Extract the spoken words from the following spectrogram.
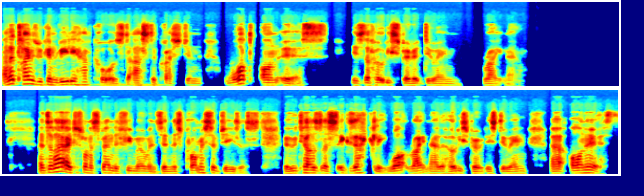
And at times we can really have cause to ask the question what on earth is the Holy Spirit doing right now? And tonight, I just want to spend a few moments in this promise of Jesus, who tells us exactly what right now the Holy Spirit is doing uh, on earth.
